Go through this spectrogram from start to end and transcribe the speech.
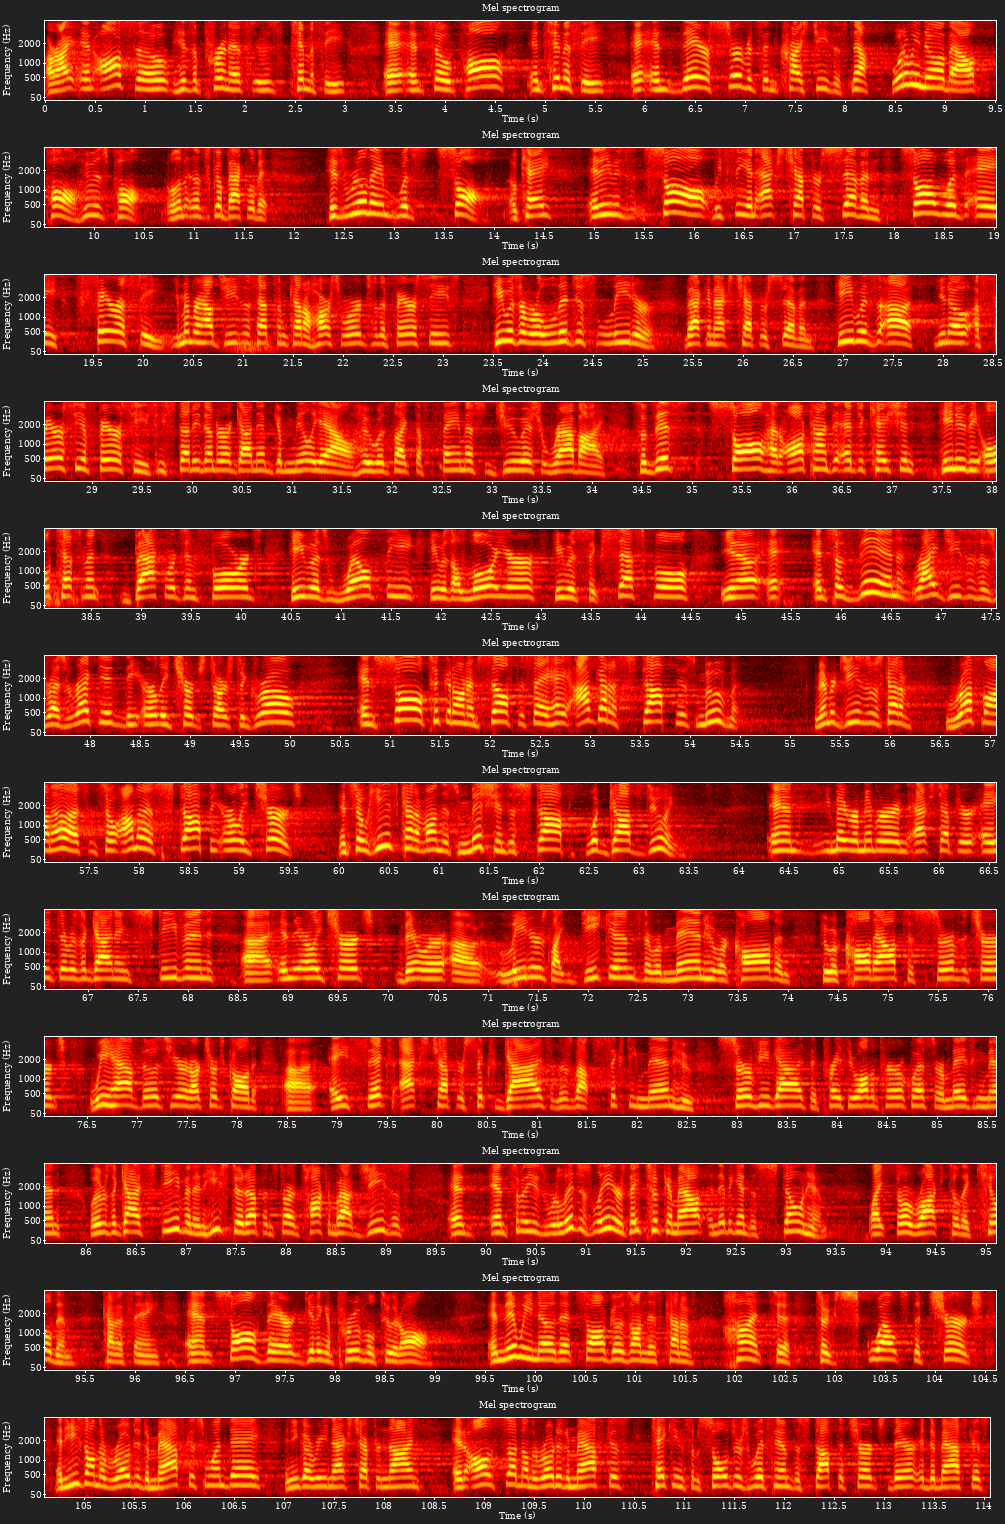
All right, and also his apprentice, who's Timothy. And, and so, Paul and Timothy, and, and they are servants in Christ Jesus. Now, what do we know about Paul? Who is Paul? Well, let us go back a little bit. His real name was Saul, okay? And he was Saul, we see in Acts chapter 7, Saul was a Pharisee. You remember how Jesus had some kind of harsh words for the Pharisees? He was a religious leader back in Acts chapter 7. He was, uh, you know, a Pharisee of Pharisees. He studied under a guy named Gamaliel, who was like the famous Jewish rabbi. So this Saul had all kinds of education. He knew the Old Testament backwards and forwards. He was wealthy. He was a lawyer. He was successful, you know. And, and so then, right, Jesus is resurrected. The early church starts to grow. And Saul took it on himself to say, hey, I've got to stop this movement. Remember, Jesus was kind of rough on us. And so I'm going to stop the early church. And so he's kind of on this mission to stop what God's doing. And you may remember in Acts chapter 8, there was a guy named Stephen. Uh, in the early church, there were uh, leaders like deacons. There were men who were called and who are called out to serve the church. We have those here at our church called uh, A6, Acts chapter 6 guys, and there's about 60 men who serve you guys. They pray through all the prayer requests. They're amazing men. Well, there was a guy, Stephen, and he stood up and started talking about Jesus. And, and some of these religious leaders, they took him out and they began to stone him like throw rocks till they killed him kind of thing. And Saul's there giving approval to it all. And then we know that Saul goes on this kind of hunt to, to squelch the church. And he's on the road to Damascus one day, and you go read in Acts chapter 9. And all of a sudden, on the road to Damascus, taking some soldiers with him to stop the church there in Damascus,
